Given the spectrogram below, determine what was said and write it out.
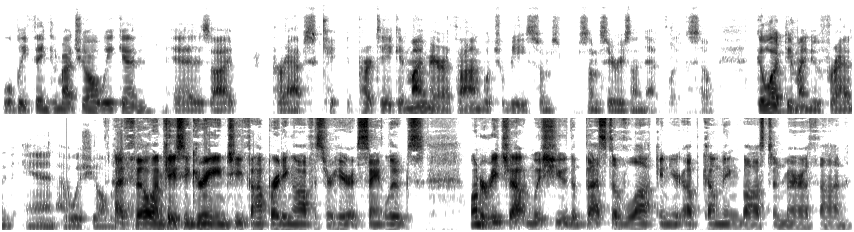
we'll be thinking about you all weekend as I perhaps partake in my marathon, which will be some some series on Netflix. So, good luck to you, my new friend, and I wish you all. The best. Hi, Phil. I'm Casey Green, Chief Operating Officer here at St. Luke's. I want to reach out and wish you the best of luck in your upcoming Boston Marathon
